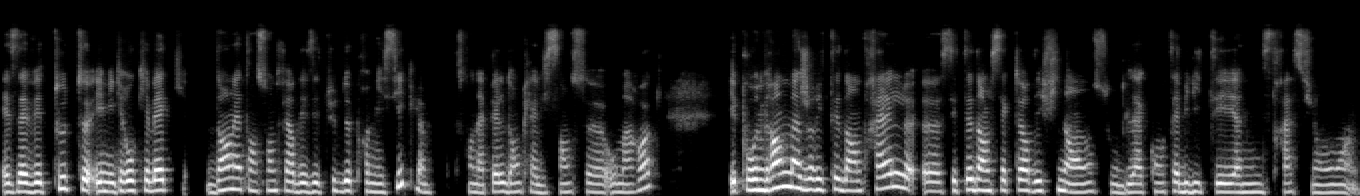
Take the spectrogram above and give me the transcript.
Elles avaient toutes émigré au Québec dans l'intention de faire des études de premier cycle, ce qu'on appelle donc la licence euh, au Maroc. Et pour une grande majorité d'entre elles, c'était dans le secteur des finances ou de la comptabilité, administration.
